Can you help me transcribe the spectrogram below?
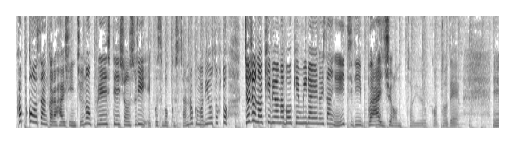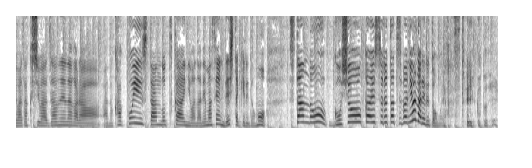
カプコンさんから配信中のプレイステーション3、Xbox 360用ソフト、ジョジョの奇妙な冒険未来への遺産 HD バージョンということで、えー、私は残念ながらあのかっこいいスタンド使いにはなれませんでしたけれどもスタンドをご紹介する立場にはなれると思います。ということで。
